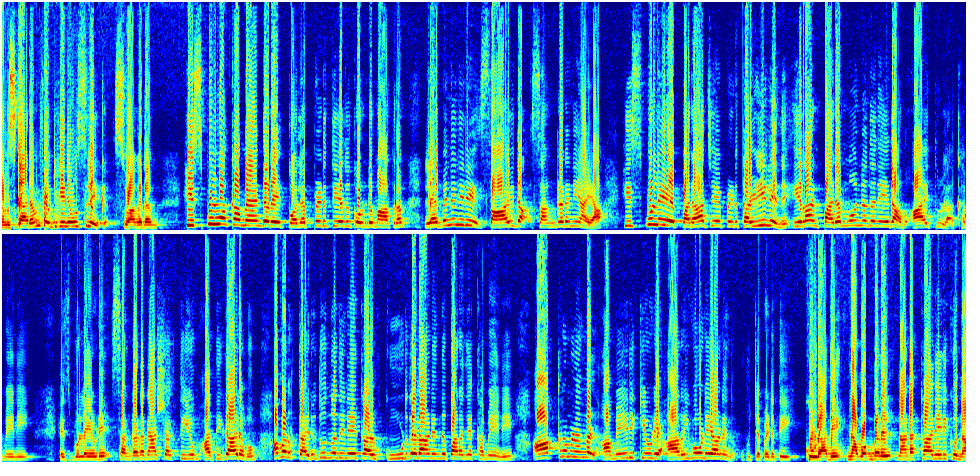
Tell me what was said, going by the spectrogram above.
നമസ്കാരം ഫോർട്ടിക ന്യൂസിലേക്ക് സ്വാഗതം. ഹിസ്ബുള്ള കമാൻഡറെ കൊലപ്പെടുത്തിയത് കൊണ്ട് മാത്രം ലെബനനിലെ സായുധ സംഘടനയായ ഹിസ്ബുള്ളയെ പരാജയപ്പെടു കഴിയില്ലെന്ന് ഇറാൻ പരമോന്നത നേതാവ് ആയത്തുള്ള ഖമേനി. ഹിസ്ബുള്ളയുടെ സംഘടനാ ശക്തിയും അധികാരവും അവർ കരുതുന്നതിനേക്കാൾ കൂടുതലാണെന്ന് പറഞ്ഞ ഖമേനി ആക്രമണങ്ങൾ അമേരിക്കയുടെ അറിവോടെയാണെന്ന് കുറ്റപ്പെടുത്തി. കൂടാതെ നവംബറിൽ നടക്കാനിരിക്കുന്ന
